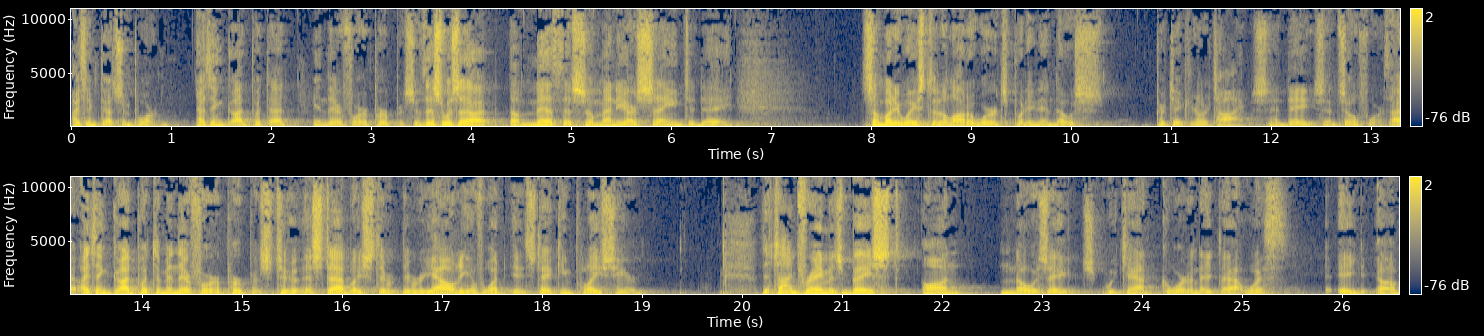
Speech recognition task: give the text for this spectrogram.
I think that's important. I think God put that in there for a purpose. If this was a, a myth, as so many are saying today, somebody wasted a lot of words putting in those particular times and days and so forth. I, I, think God put them in there for a purpose to establish the, the reality of what is taking place here. The time frame is based on Noah's age. We can't coordinate that with a, uh,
